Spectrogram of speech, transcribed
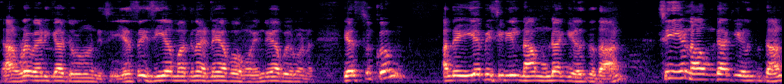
நான் கூட வேடிக்கையாக சொல்லுவேன் எஸ்ஐ சியா மாற்றினா என்னையா போகும்? எங்கேயா போயிடுவேன் எஸ்ஸுக்கும் அந்த ஏபிசிடியில் நாம் உண்டாக்கிய எழுத்து தான் சியும் நான் உண்டாக்கி எழுத்து தான்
